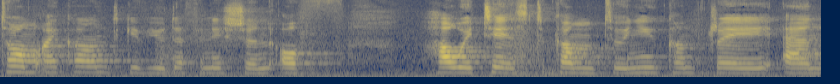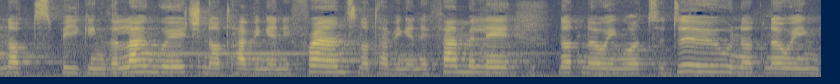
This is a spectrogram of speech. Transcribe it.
Tom, I can't give you a definition of how it is to come to a new country and not speaking the language, not having any friends, not having any family, not knowing what to do, not knowing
